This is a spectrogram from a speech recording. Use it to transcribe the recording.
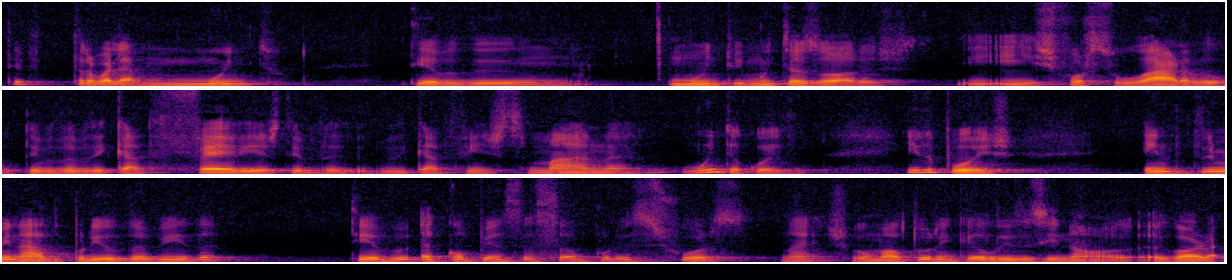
Teve de trabalhar muito, teve de muito e muitas horas e, e esforço árduo, teve de abdicar de férias, teve de abdicar de fins de semana, muita coisa. E depois em determinado período da vida, teve a compensação por esse esforço. Não é? Chegou uma altura em que ele diz assim: não, agora,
